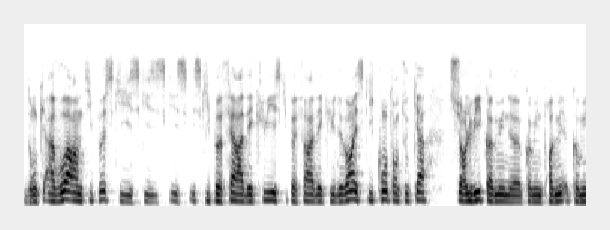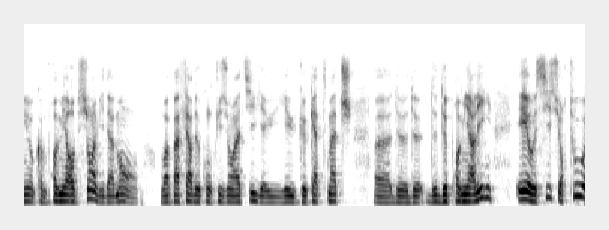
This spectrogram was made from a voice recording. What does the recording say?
Donc, à voir un petit peu ce qu'il ce qui, ce qui, ce qui peut faire avec lui, ce qu'il peut faire avec lui devant, et ce qui compte en tout cas sur lui comme une, comme une première, comme, une, comme première option. Évidemment, va pas faire de conclusion hâtive. Il y a eu, que quatre matchs de, de, de, première ligue. Et aussi, surtout,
